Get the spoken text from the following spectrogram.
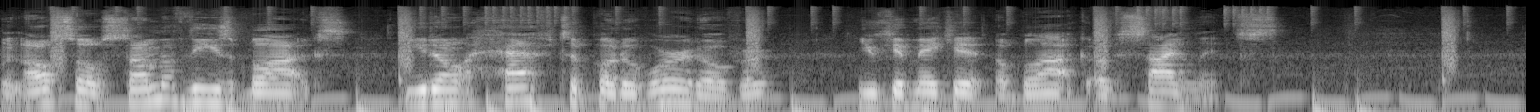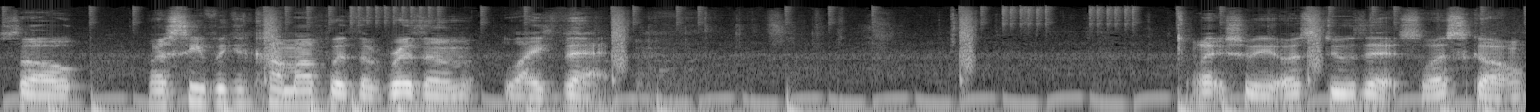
And also, some of these blocks you don't have to put a word over, you can make it a block of silence. So, let's see if we can come up with a rhythm like that. Actually, let's do this. Let's go.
